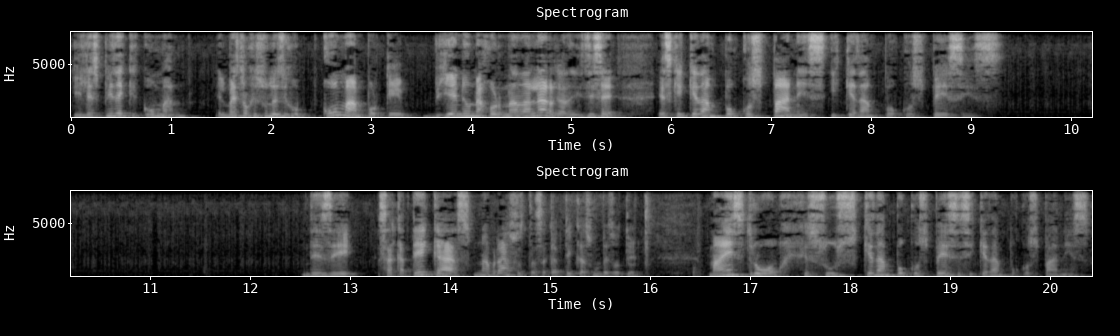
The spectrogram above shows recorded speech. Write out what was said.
y les pide que coman. El Maestro Jesús les dijo, coman porque viene una jornada larga. Y dice, es que quedan pocos panes y quedan pocos peces. Desde Zacatecas, un abrazo hasta Zacatecas, un besote. Maestro Jesús, quedan pocos peces y quedan pocos panes.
